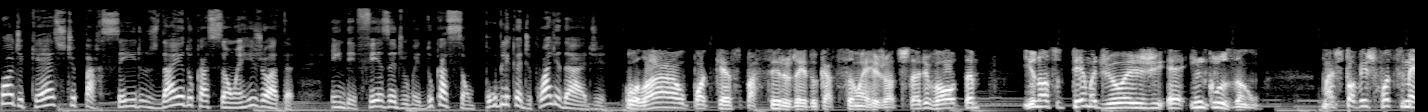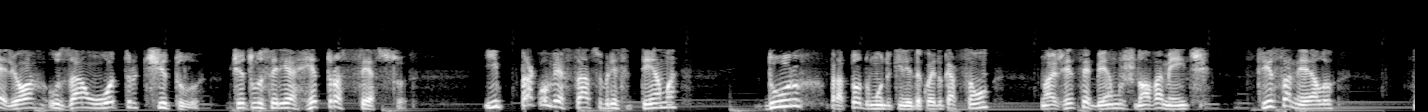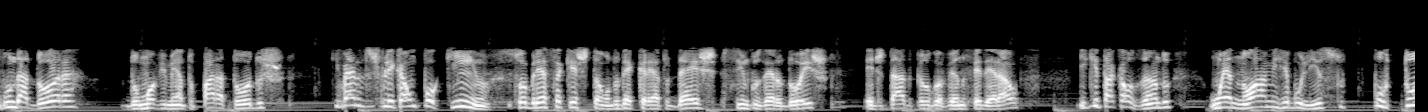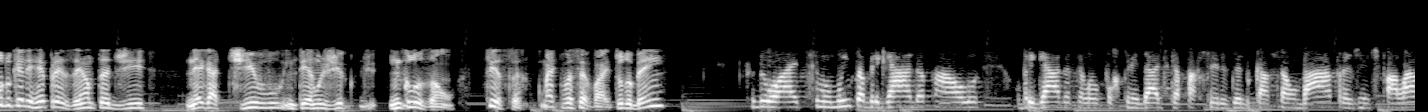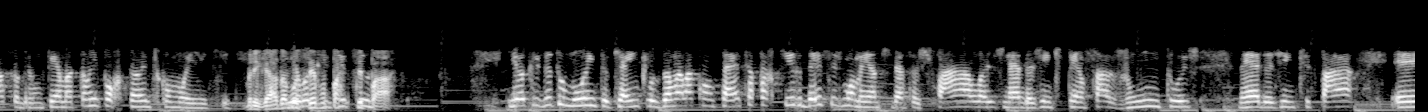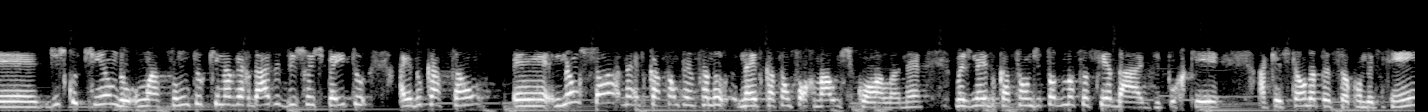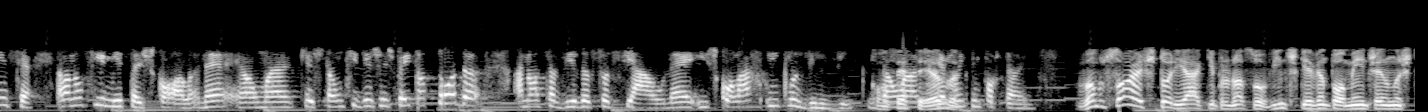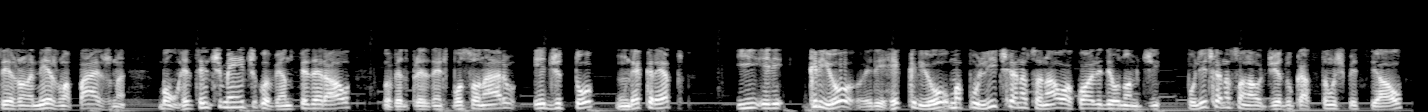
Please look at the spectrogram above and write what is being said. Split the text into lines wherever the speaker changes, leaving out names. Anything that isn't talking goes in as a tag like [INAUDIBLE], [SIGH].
podcast Parceiros da Educação RJ, em defesa de uma educação pública de qualidade.
Olá, o podcast Parceiros da Educação RJ está de volta e o nosso tema de hoje é inclusão. Mas talvez fosse melhor usar um outro título. O título seria retrocesso. E para conversar sobre esse tema duro para todo mundo que lida com a educação, nós recebemos novamente Cissa Mello, fundadora do Movimento Para Todos, que vai nos explicar um pouquinho sobre essa questão do decreto 10502, editado pelo governo federal, e que está causando um enorme rebuliço por tudo que ele representa de negativo em termos de, de inclusão. Cissa, como é que você vai? Tudo bem?
Tudo ótimo, muito obrigada, Paulo. Obrigada pela oportunidade que a Parceiros da Educação dá para a gente falar sobre um tema tão importante como esse.
Obrigado a você por participar.
E eu acredito muito que a inclusão ela acontece a partir desses momentos, dessas falas, né, da gente pensar juntos, né, da gente estar tá, é, discutindo um assunto que na verdade diz respeito à educação é, não só na educação pensando na educação formal escola, né, mas na educação de toda uma sociedade, porque a questão da pessoa com deficiência, ela não se limita à escola, né, é uma questão que diz respeito a toda a nossa vida social, né, e escolar inclusive.
Com
então,
certeza.
acho que é muito importante.
Vamos só historiar aqui para os nossos ouvintes que eventualmente ainda não estejam na mesma página. Bom, recentemente o governo federal o governo do presidente Bolsonaro editou um decreto e ele criou, ele recriou uma política nacional, a qual ele deu o nome de Política Nacional de Educação Especial,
